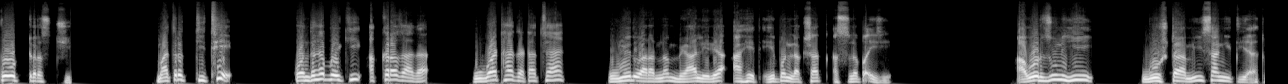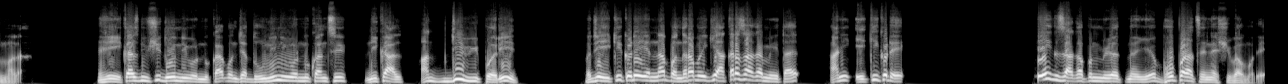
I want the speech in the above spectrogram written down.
पोर्ट ट्रस्टची. मात्र तिथे पंधरापैकी अकरा जागा उबाठा गटाच्या उमेदवारांना मिळालेल्या आहेत हे पण लक्षात असलं पाहिजे. आवर्जून ही गोष्ट आम्ही सांगितली आहे तुम्हाला. म्हणजे एकाच दिवशी दोन निवडणुका पण त्या दोन्ही निवडणुकांचे निकाल अगदी विपरीत. म्हणजे एकीकडे यांना पंधरापैकी अकरा जागा मिळत आहेत आणि एकीकडे एक जागा पण मिळत नाहीये भोपळाच्या नशिबामध्ये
